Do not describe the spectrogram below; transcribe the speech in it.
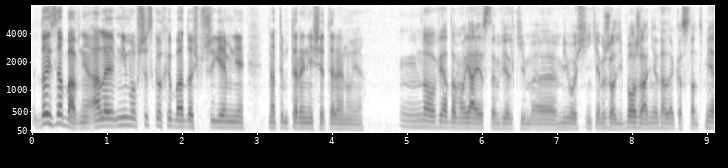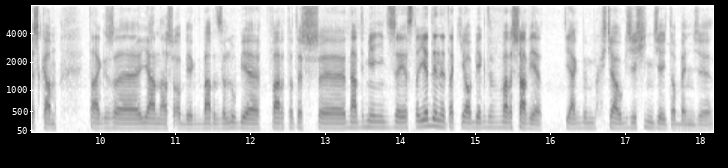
dość zabawnie, ale mimo wszystko chyba dość przyjemnie na tym terenie się terenuje. No wiadomo, ja jestem wielkim e, miłośnikiem Żoliborza, niedaleko stąd mieszkam, także ja nasz obiekt bardzo lubię. Warto też e, nadmienić, że jest to jedyny taki obiekt w Warszawie. Jakbym chciał gdzieś indziej, to będzie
